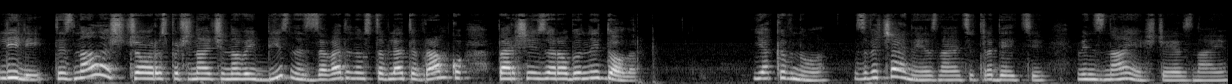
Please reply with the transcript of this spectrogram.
Лілі, ти знала, що розпочинаючи новий бізнес, заведено вставляти в рамку перший зароблений долар? Я кивнула. Звичайно, я знаю цю традицію. Він знає, що я знаю.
